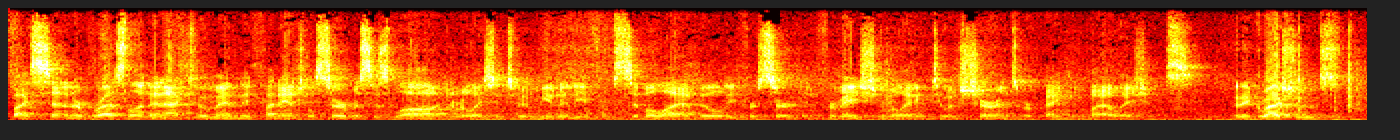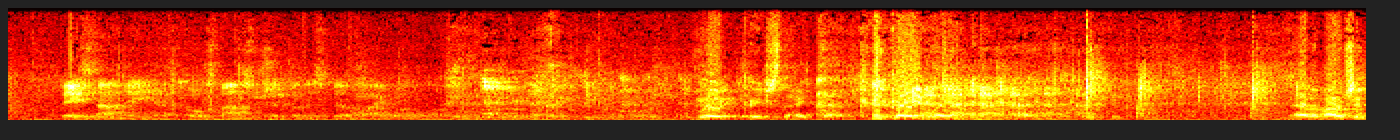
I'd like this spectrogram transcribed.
By Senator Breslin, an act to amend the financial services law in relation to immunity from civil liability for certain information relating to insurance or banking violations. Any questions? Based on the uh, co-sponsorship of this bill, I will uh, move that we leave it. We appreciate that greatly. Have a motion?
